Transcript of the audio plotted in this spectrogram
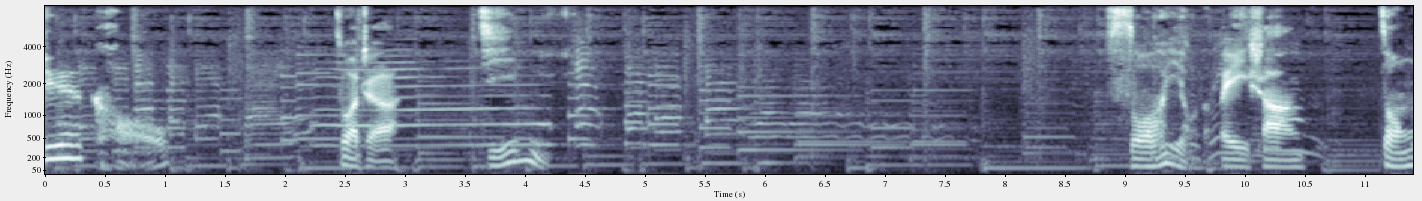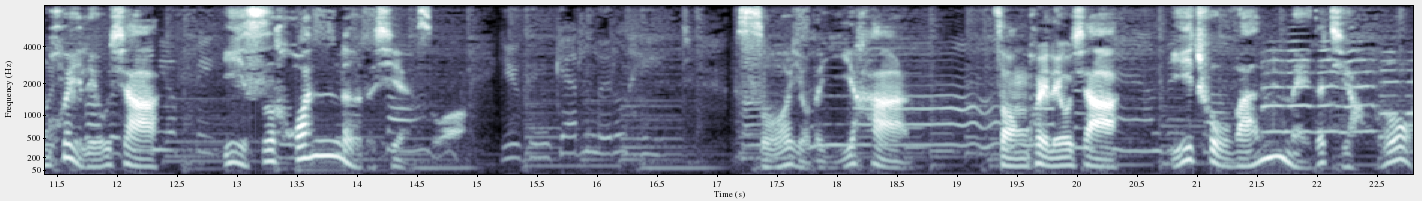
缺口，作者吉米。所有的悲伤，总会留下一丝欢乐的线索；所有的遗憾，总会留下一处完美的角落。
